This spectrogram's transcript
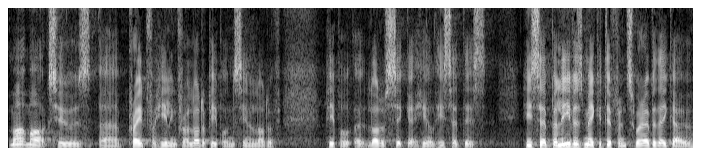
Mark Marx, who has uh, prayed for healing for a lot of people and seen a lot of people, a lot of sick get healed, he said this. He said, Believers make a difference wherever they go,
